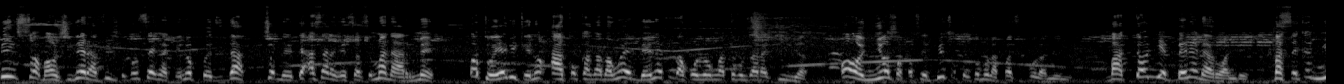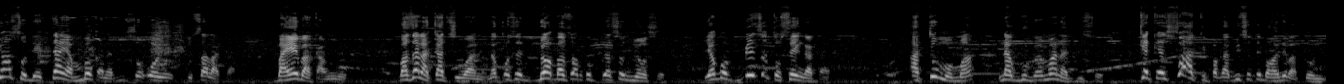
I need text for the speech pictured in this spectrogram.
biso baoriginaire ya fiji tozosenga keno président chef de l'état asala recensement na armée mpo toyebi keno akokanga bango ebele mpe bakolonga tokozala na kimia oyo oh, nyonso parce biso tozomona mpasi mpo na nini batondi ebele na rwandais baseke nyonso d'etat ya mboka na biso oyo tosalaka bayebaka yango baza na kati wana na conseil do bazwa population nyonso yango biso tosengaka à tout moment na gouvernement na biso quelque soit akipaka biso te bango nde batondi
